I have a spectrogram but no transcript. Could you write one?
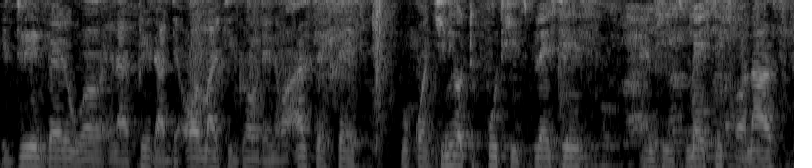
is doing very well and I pray that the Almighty God and our ancestors will continue to put his blessings and his mercies on us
